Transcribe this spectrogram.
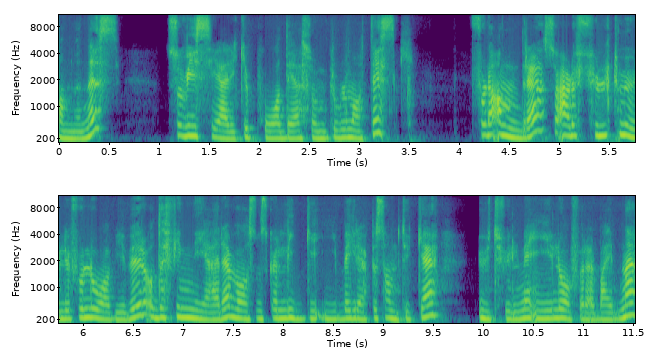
anvendes, så vi ser ikke på det som problematisk. For det andre så er det fullt mulig for lovgiver å definere hva som skal ligge i begrepet samtykke, utfyllende i lovforarbeidene.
